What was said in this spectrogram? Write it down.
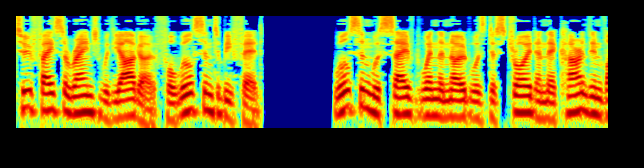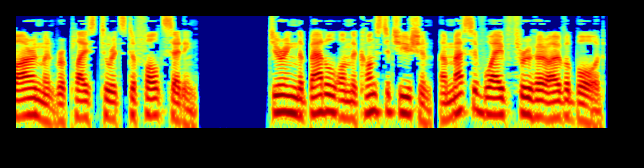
Two-Face arranged with Yago for Wilson to be fed. Wilson was saved when the node was destroyed and their current environment replaced to its default setting. During the battle on the Constitution, a massive wave threw her overboard.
